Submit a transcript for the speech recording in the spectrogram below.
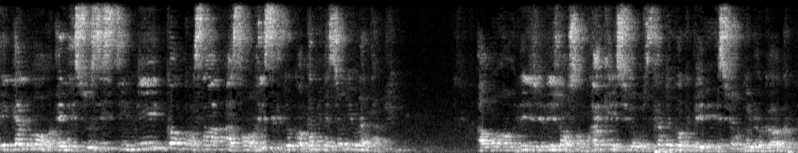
également, elle est sous-estimée quant à son risque de contamination néonatale. Alors, les, gens sont braqués sur streptocoque B et sur gonocoque.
